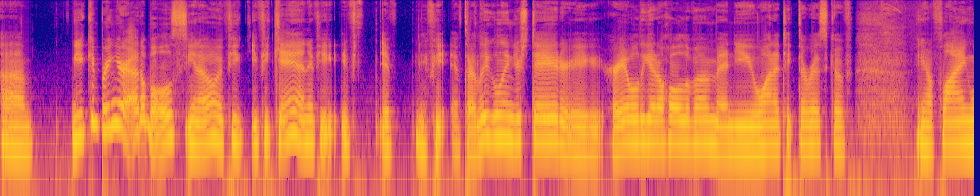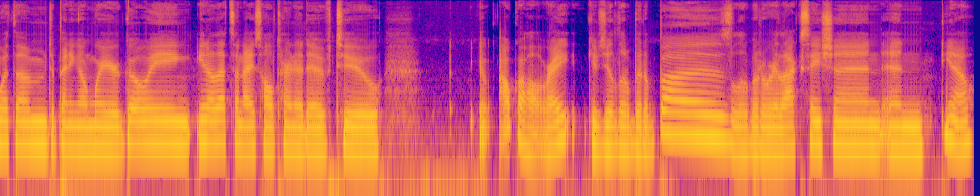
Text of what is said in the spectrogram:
Um, you can bring your edibles, you know, if you if you can, if you if if if, you, if they're legal in your state or you are able to get a hold of them, and you want to take the risk of, you know, flying with them, depending on where you're going, you know, that's a nice alternative to, alcohol, right? Gives you a little bit of buzz, a little bit of relaxation, and, you know,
